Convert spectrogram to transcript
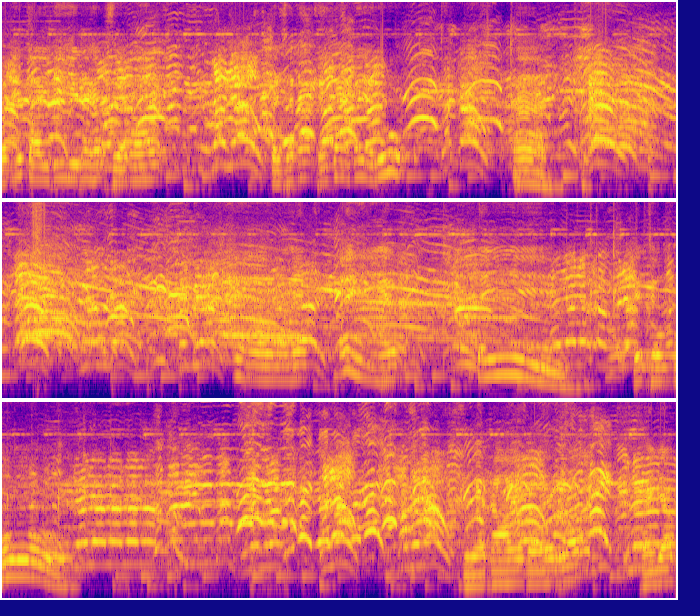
วันนี้ต่อยดีนะครับเสือน้อยแต่ชนะหรือไม่ไม่รู้อ่าโอ้แล้วครับเอ้ยครับตีเพชรชมพู่เสือน้อยร้อยรับขยับ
